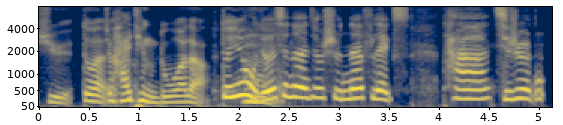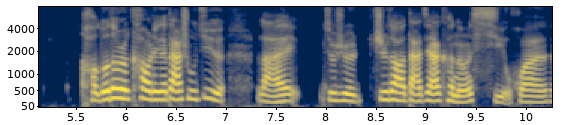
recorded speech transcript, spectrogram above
剧，对，就还挺多的。对，因为我觉得嗯现在就是 Netflix，、它其实好多都是靠这个大数据来，就是知道大家可能喜欢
